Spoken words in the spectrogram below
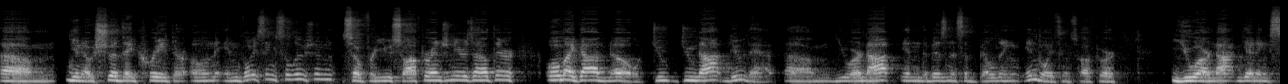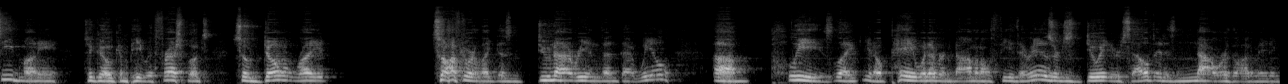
um, you know, should they create their own invoicing solution? So for you software engineers out there, oh my God, no, do, do not do that. Um, you are not in the business of building invoicing software. You are not getting seed money to go compete with FreshBooks. So don't write software like this. Do not reinvent that wheel. Uh, please, like, you know, pay whatever nominal fee there is or just do it yourself. It is not worth automating.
